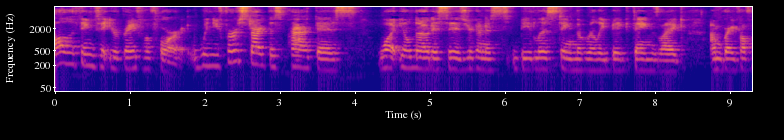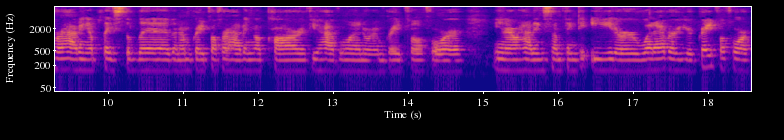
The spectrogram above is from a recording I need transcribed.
all the things that you're grateful for. When you first start this practice, what you'll notice is you're going to be listing the really big things like, I'm grateful for having a place to live, and I'm grateful for having a car if you have one, or I'm grateful for, you know, having something to eat or whatever you're grateful for.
